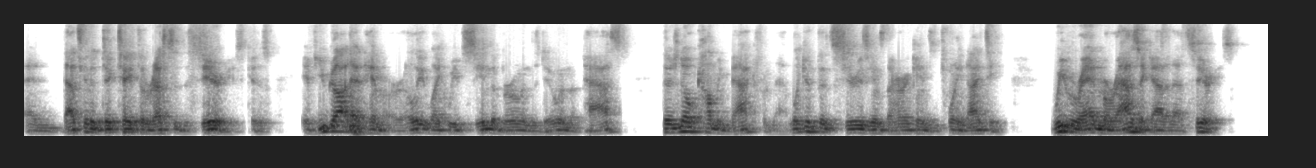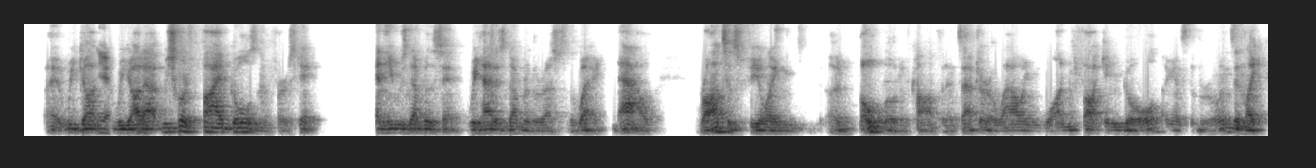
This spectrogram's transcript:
And that's going to dictate the rest of the series because if you got at him early, like we've seen the Bruins do in the past, there's no coming back from that. Look at the series against the Hurricanes in 2019. We ran Mrazek out of that series. Uh, we got Yeah. we got out. We scored five goals in the first game, and he was never the same. We had his number the rest of the way. Now Raanta's is feeling a boatload of confidence after allowing one fucking goal against the Bruins, and like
